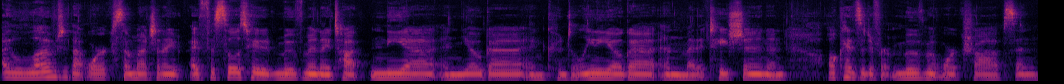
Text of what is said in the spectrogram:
I loved that work so much. And I, I facilitated movement. I taught Nia and yoga and Kundalini yoga and meditation and all kinds of different movement workshops and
